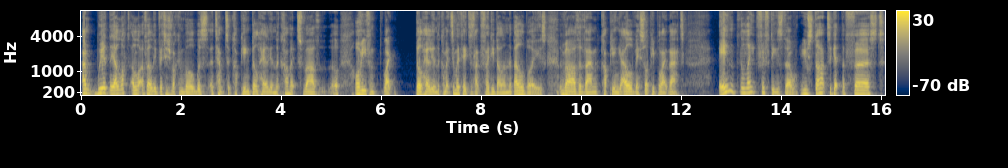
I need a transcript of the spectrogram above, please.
And weirdly, a lot, a lot of early British rock and roll was attempts at copying Bill Haley and the Comets, rather, or, or even like Bill Haley and the Comets imitators like Freddie Bell and the Bell Boys, rather than copying Elvis or people like that. In the late 50s, though, you start to get the first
